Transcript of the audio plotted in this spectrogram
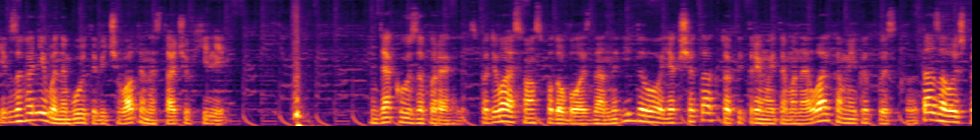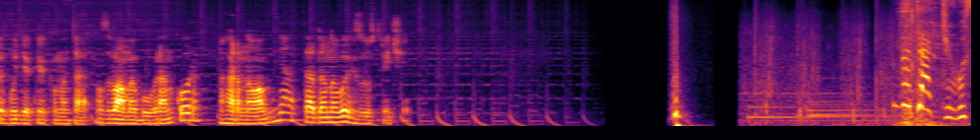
і взагалі ви не будете відчувати нестачу в хілі. Дякую за перегляд. Сподіваюсь, вам сподобалось дане відео. Якщо так, то підтримуйте мене лайком і підпискою та залиште будь-який коментар. З вами був Ранкор, гарного вам дня та до нових зустрічей. The doctor will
